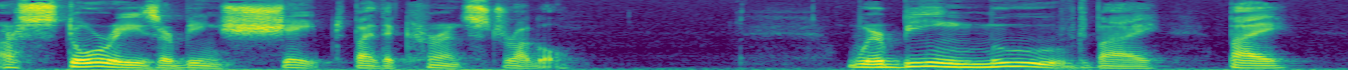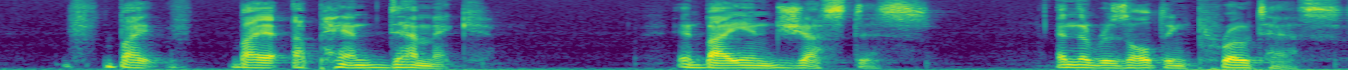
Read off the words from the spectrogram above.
Our stories are being shaped by the current struggle. We're being moved by, by, by, by a pandemic and by injustice and the resulting protests.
